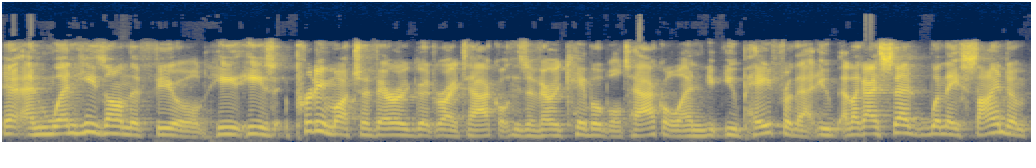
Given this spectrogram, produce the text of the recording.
yeah, and when he's on the field, he he's pretty much a very good right tackle. He's a very capable tackle, and you, you for that. You like I said when they signed him,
